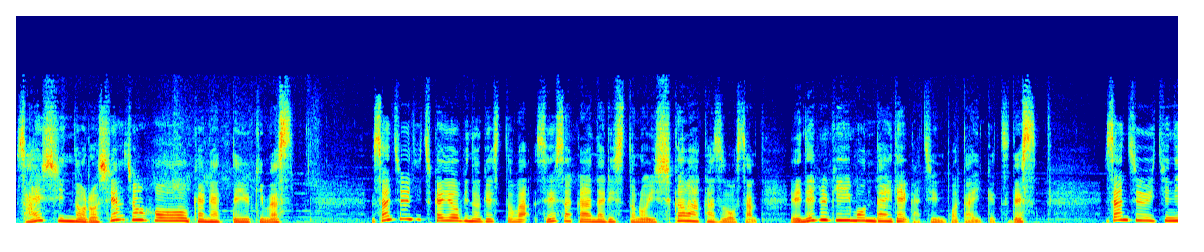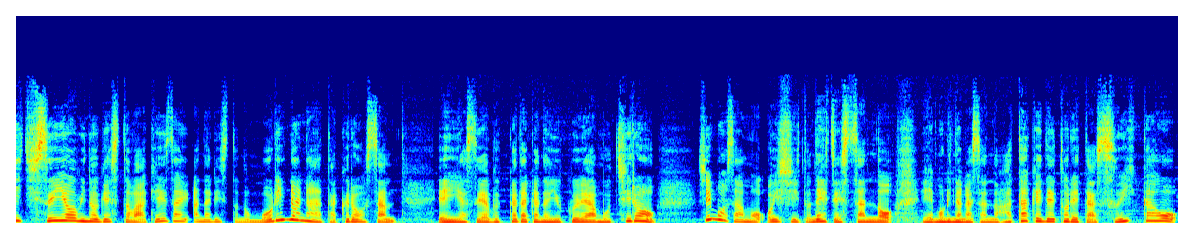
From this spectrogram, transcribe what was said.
最新のロシア情報を伺っていきます。30日火曜日のゲストは政策アナリストの石川和夫さん。エネルギー問題でガチンコ対決です。31日水曜日のゲストは経済アナリストの森永卓郎さん。円安や物価高の行方はもちろん。辛坊さんも美味しいとね絶賛の、えー、森永さんの畑で採れたスイカを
